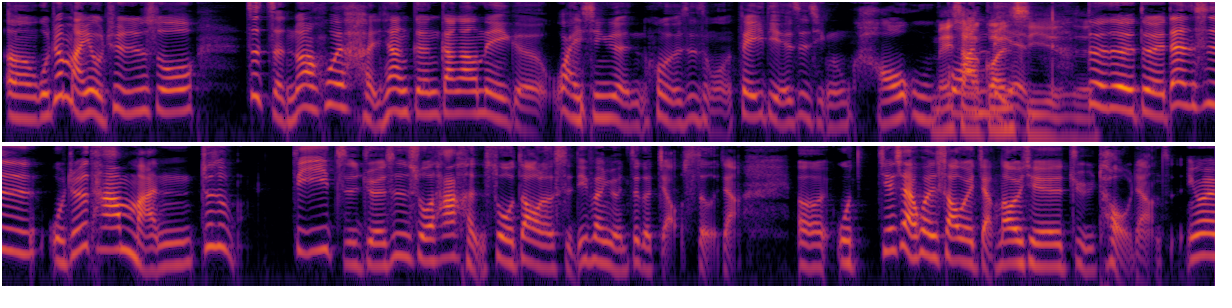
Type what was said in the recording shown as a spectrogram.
呃，我觉得蛮有趣的，就是说这整段会很像跟刚刚那个外星人或者是什么飞碟的事情毫无关联，没啥关系。对对对，但是我觉得他蛮就是。第一直觉是说他很塑造了史蒂芬元这个角色，这样。呃，我接下来会稍微讲到一些剧透这样子，因为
